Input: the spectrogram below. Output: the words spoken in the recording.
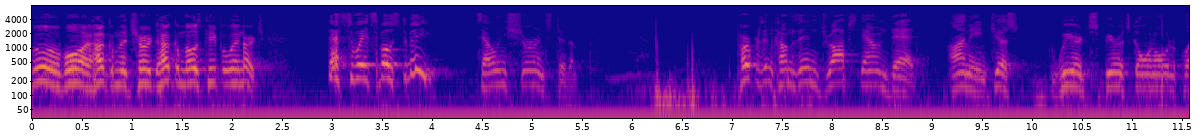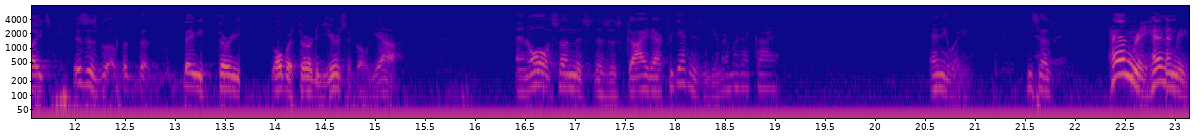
Oh boy, how come the church, how come those people in church? That's the way it's supposed to be. Sell insurance to them. Person comes in, drops down dead. I mean, just weird spirits going all over the place. This is uh, maybe 30, over 30 years ago, yeah. And all of a sudden, there's, there's this guy, I forget his name. Do you remember that guy? Anyway, he says, Henry, Henry.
